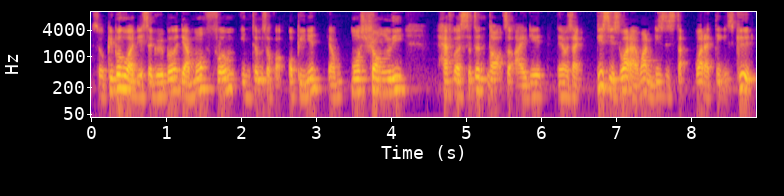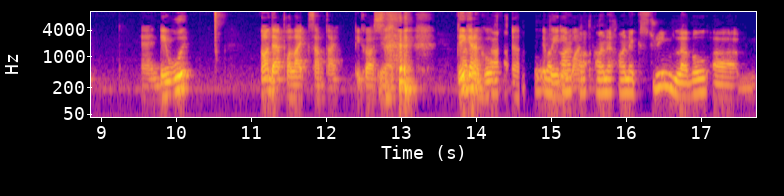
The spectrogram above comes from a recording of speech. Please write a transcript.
So people who are disagreeable, they are more firm in terms of opinion. They are more strongly have a certain thoughts or idea. They was like, this is what I want. This is what I think is good, and they would not that polite sometimes because yeah. they're gonna go uh, the way on, they want. On, on an extreme level, um,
